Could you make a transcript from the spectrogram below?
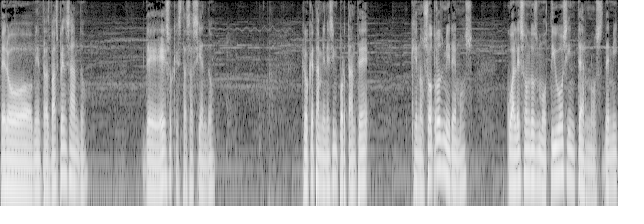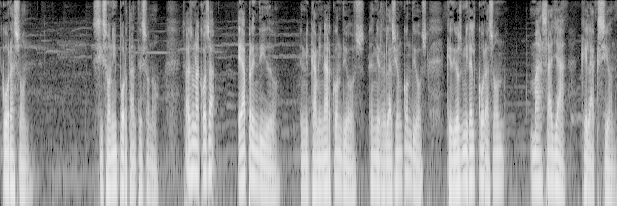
Pero mientras vas pensando de eso que estás haciendo, creo que también es importante que nosotros miremos cuáles son los motivos internos de mi corazón, si son importantes o no. ¿Sabes una cosa? He aprendido en mi caminar con Dios, en mi relación con Dios, que Dios mira el corazón más allá que la acción.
